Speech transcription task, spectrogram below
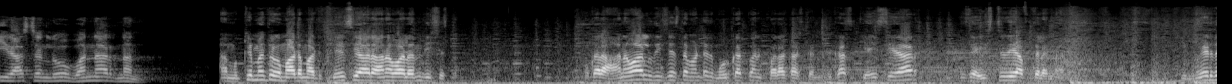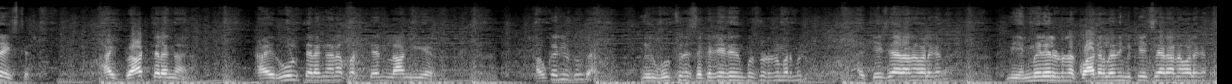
ఈ రాష్ట్రంలో వన్ ఆర్ నన్. ఆ ముఖ్యమంత్రి ఒక మాట మాట కేసీఆర్ ఆనవాళ్ళని తీసేస్తాం. ఒకవేళ ఆనవాళ్ళు తీసేస్తామంటే అది మూర్ఖత్వానికి పరాకాష్ట అండి because KCR is the history of Telangana. He made the history I brought Telangana. I rule Telangana for ten long year how can you do that మీరు కూర్చునే సెక్రటరీ కూర్చుంటున్నారు మరి మీరు. అది కేసీఆర్ అనవాలి కదా. మీ ఎమ్మెల్యేలు ఉన్న క్వార్టర్లని మీ కేసీఆర్ అనవాలి కదా.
